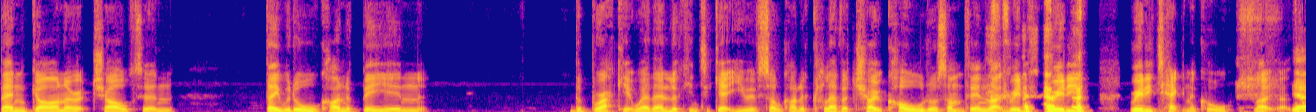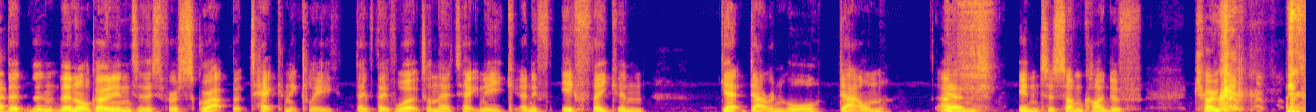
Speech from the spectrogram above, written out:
Ben Garner at Charlton. They would all kind of be in the bracket where they're looking to get you with some kind of clever choke hold or something like really really really technical like uh, Yeah. they're, they're not going into this for a scrap but technically they've they've worked on their technique and if if they can get Darren Moore down Yeah. and into some kind of choke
